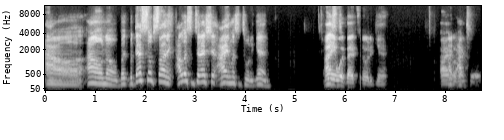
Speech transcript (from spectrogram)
uh, I don't know. But but that Silk Sonic, I listened to that shit. I ain't listened to it again. I ain't went back to it again. I ain't went I- back to it.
